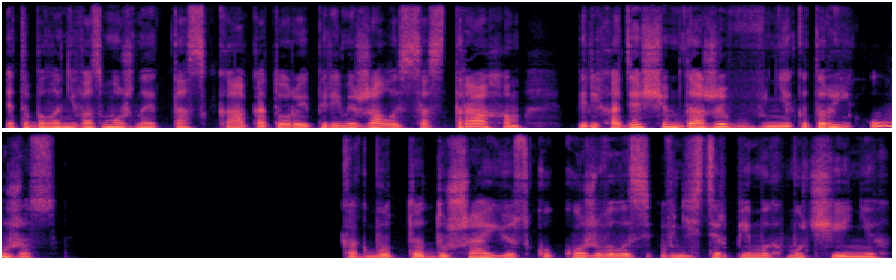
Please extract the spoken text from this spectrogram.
Это была невозможная тоска, которая перемежалась со страхом, переходящим даже в некоторый ужас. Как будто душа ее скукоживалась в нестерпимых мучениях.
